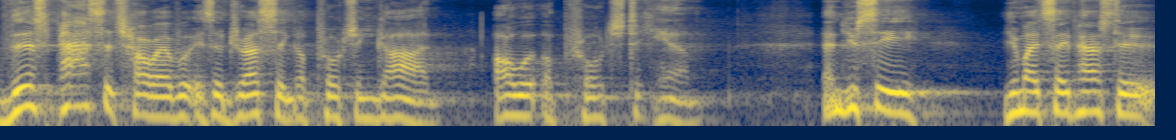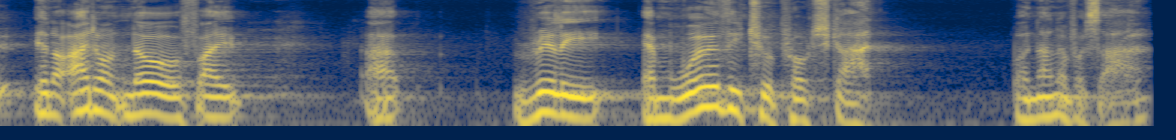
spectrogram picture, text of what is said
This passage, however, is addressing approaching God our approach to Him. And you see, you might say, Pastor, you know, I don't know if I uh, really am worthy to approach God. Well, none of us are.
